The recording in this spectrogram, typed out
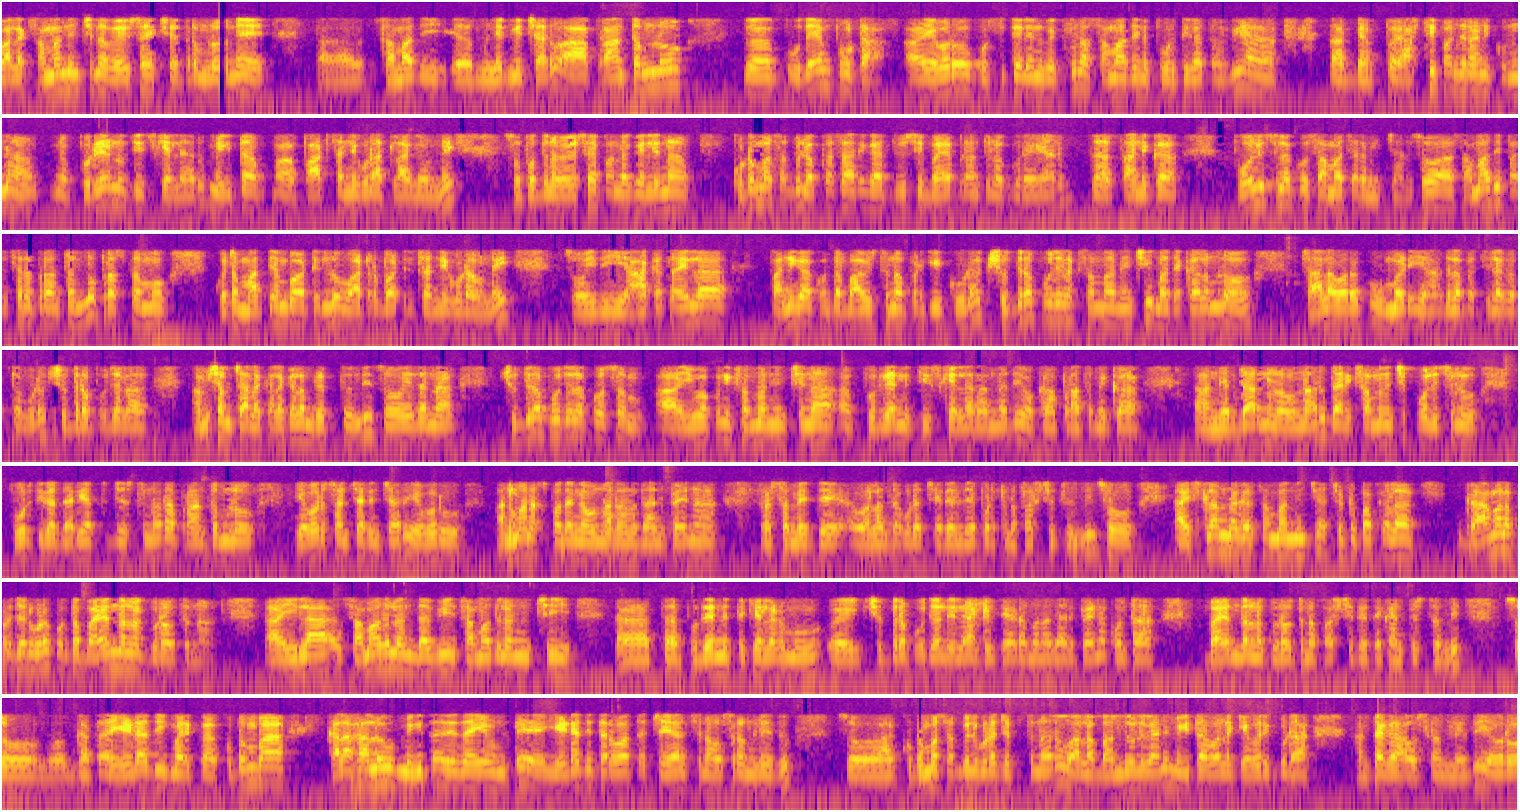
వాళ్ళకి సంబంధించిన వ్యవసాయ క్షేత్రంలోనే ఆ, సమాధి నిర్మించారు. ఆ ప్రాంతంలో ఉదయం పూట ఎవరో గుర్తు తెలియని వ్యక్తులు ఆ సమాధిని పూర్తిగా తవ్వి ఆ అస్థి పంజరానికి ఉన్న పుర్రెను తీసుకెళ్ళారు. మిగతా పార్ట్స్ అన్ని కూడా అట్లాగే ఉన్నాయి. సో పొద్దున వ్యవసాయ పనులకు వెళ్ళిన కుటుంబ సభ్యులు ఒక్కసారిగా చూసి భయభ్రాంతులకు గురయ్యారు. స్థానిక పోలీసులకు సమాచారం ఇచ్చారు. సో ఆ సమాధి పరిసర ప్రాంతంలో ప్రస్తుతము కొంచెం మద్యం బాటిల్లు వాటర్ బాటిల్స్ అన్ని కూడా ఉన్నాయి. సో ఇది ఆకతాయిల పనిగా కొంత భావిస్తున్నప్పటికీ కూడా క్షుద్ర పూజలకు సంబంధించి మధ్యకాలంలో చాలా వరకు ఉమ్మడి ఆదిలాబాద్ జిల్లా వ్యాప్తం కూడా క్షుద్ర పూజల అంశం చాలా కలకలం రేపుతుంది. సో ఏదైనా క్షుద్ర పూజల కోసం ఆ యువకునికి సంబంధించిన పుర్యాన్ని తీసుకెళ్ళారన్నది ఒక ప్రాథమిక నిర్ధారణలో ఉన్నారు. దానికి సంబంధించి పోలీసులు పూర్తిగా దర్యాప్తు చేస్తున్నారు. ఆ ప్రాంతంలో ఎవరు సంచరించారు ఎవరు అనుమానాస్పదంగా ఉన్నారన్న దానిపైన ప్రస్తుతం అయితే వాళ్ళంతా కూడా చర్యలు చేపడుతున్న పరిస్థితి ఉంది. సో ఆ ఇస్లాం నగర్ సంబంధించి ఆ చుట్టుపక్కల గ్రామాల ప్రజలు కూడా కొంత భయాందోళనకు గురవుతున్నారు. ఆ, ఇలా సమాధులను దవ్వి సమాధుల నుంచి ఆ, క్షుద్ర పూజలు ఇలాంటివి చేయడం అన్న దానిపైన కొంత భయాందోళనకు గురవుతున్న పరిస్థితి అయితే కనిపిస్తుంది. సో గత ఏడాది మరి కుటుంబ కలహాలు మిగతా ఏదై ఉంటే ఏడాది తర్వాత చేయాల్సిన అవసరం లేదు. సో ఆ కుటుంబ సభ్యులు కూడా చెప్తున్నారు వాళ్ళ బంధువులు కానీ మిగతా వాళ్ళకి ఎవరికి కూడా అంతగా అవసరం లేదు. ఎవరో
